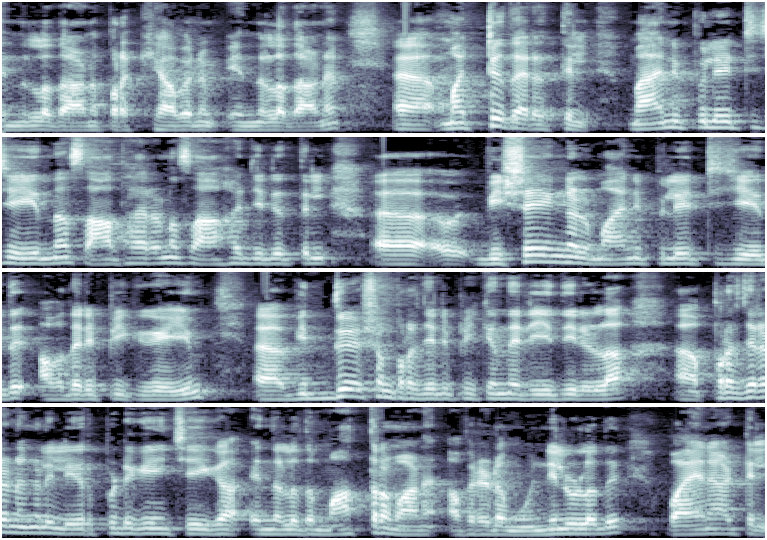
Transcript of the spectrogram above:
എന്നുള്ളതാണ് പ്രഖ്യാപനം എന്നുള്ളതാണ്. മറ്റ് തരത്തിൽ മാനിപ്പുലേറ്റ് ചെയ്യുന്ന സാധാരണ സാഹചര്യത്തിൽ വിഷയങ്ങൾ മാനിപ്പുലേറ്റ് ചെയ്ത് അവതരിപ്പിക്കുകയും വിദ്വേഷം പ്രചരിപ്പിക്കുന്ന രീതിയിലുള്ള പ്രചരണങ്ങളിൽ ഏർപ്പെടുകയും ചെയ്യുക എന്നുള്ളത് മാത്രമാണ് അവരുടെ മുന്നിലുള്ളത്. വയനാട്ടിൽ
